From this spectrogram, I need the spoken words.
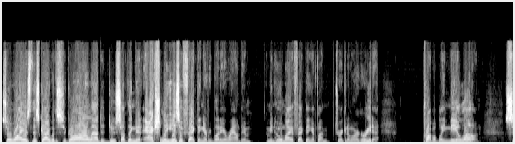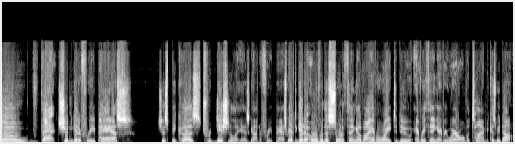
So why is this guy with a cigar allowed to do something that actually is affecting everybody around him? I mean, who am I affecting if I'm drinking a margarita? Probably me alone. So that shouldn't get a free pass just because traditionally has gotten a free pass. We have to get over this sort of thing of I have a right to do everything everywhere all the time because we don't.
